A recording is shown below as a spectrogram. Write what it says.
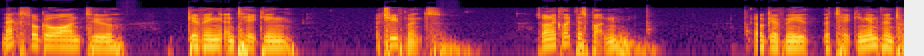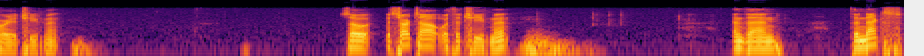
Next we'll go on to giving and taking achievements. So when I click this button, it'll give me the taking inventory achievement. So it starts out with achievement, and then the next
